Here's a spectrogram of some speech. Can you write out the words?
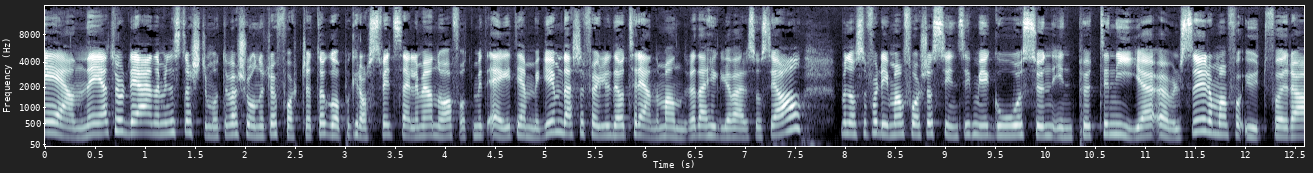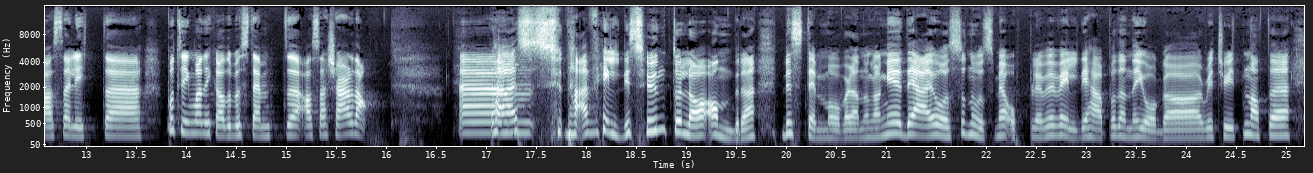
Enig. Jeg tror det er en av mine største motivasjoner til å fortsette å gå på crossfit, selv om jeg nå har fått mitt eget hjemmegym. Det er selvfølgelig det å trene med andre, det er hyggelig å være sosial, men også fordi man får så sinnssykt mye god og sunn input til nye øvelser, og man får utfordra seg litt uh, på ting man ikke hadde bestemt uh, av seg sjæl, da. Det er, det er, veldig sunt å la andre bestemme over deg noen ganger. Det er jo også noe som jeg opplever veldig her på denne yoga-retreaten. At eh,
